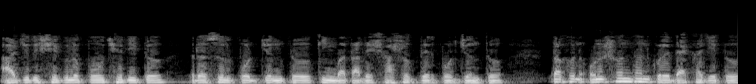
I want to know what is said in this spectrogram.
আর যদি সেগুলো পৌঁছে দিত রসুল পর্যন্ত কিংবা তাদের শাসকদের পর্যন্ত, তখন অনুসন্ধান করে দেখা যেত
